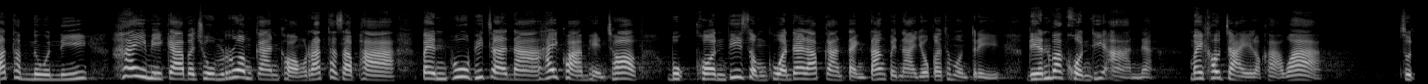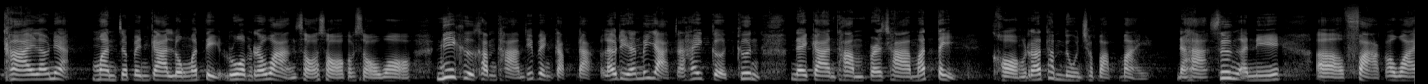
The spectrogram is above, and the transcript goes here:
รัฐธรรมนูญนี้ ให้มีการประชุมร่วมกันของรัฐสภา เป็นผู้พิจารณาให้ความเห็นชอบบุคคลที่สมควรได้รับการแต่งตั้งเป็นนายกรัฐมนตรีเรียนว่าคนที่อ่านเนี่ยไม่เข้าใจหรอกค่ะว่า สุดท้ายแล้วเนี่ย มันจะเป็นการลงมติร่วมระหว่างสสกับสว นี่คือคำถามที่เป็นกับดัก แล้วดิฉันไม่อยากจะให้เกิดขึ้นในการทำประชามติของรัฐธรรมนูญฉบับใหม่นะคะซึ่งอันนี้ฝากเอาไว้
